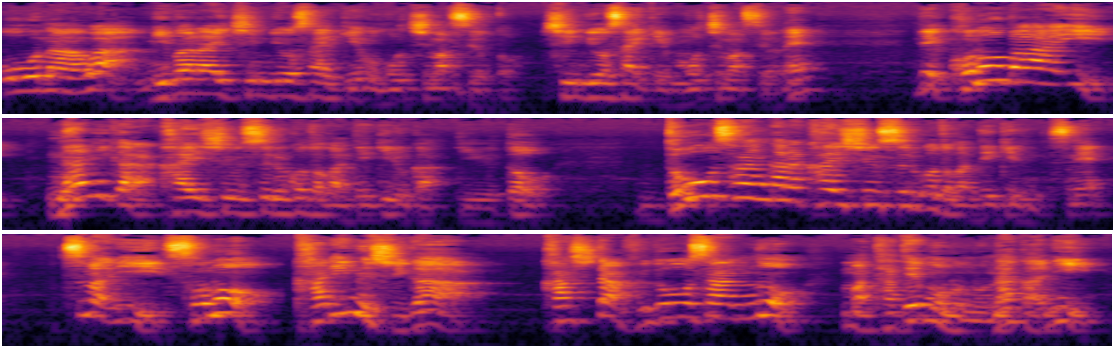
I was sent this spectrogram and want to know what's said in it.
オーナーは未払い賃料債権を持ちますよと。賃料債権持ちますよね。で、この場合、何から回収することができるかっていうと、動産から回収することができるんですね。つまり、その借り主が貸した不動産の、まあ、建物の中に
